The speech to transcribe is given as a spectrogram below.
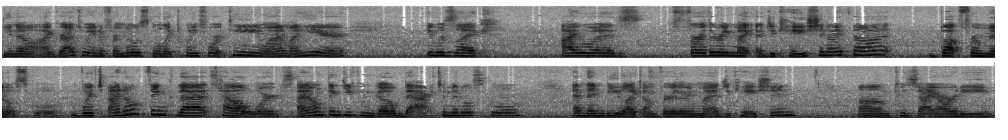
You know, I graduated from middle school in like 2014. Why am I here? It was like I was furthering my education, I thought, but for middle school, which I don't think that's how it works. I don't think you can go back to middle school and then be like, I'm furthering my education, um, because I already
